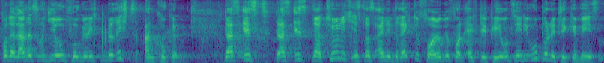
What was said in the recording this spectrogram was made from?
von der Landesregierung vorgelegten Bericht angucken. Das ist, das ist, natürlich ist das eine direkte Folge von FDP- und CDU-Politik gewesen.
